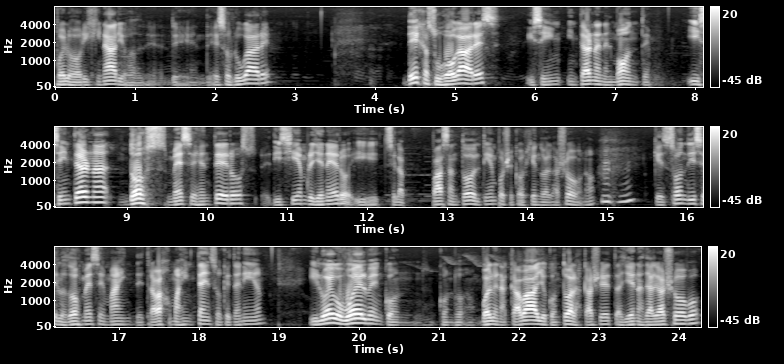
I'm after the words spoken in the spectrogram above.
pueblos originarios de, esos lugares, deja sus hogares y se interna en el monte. Y se interna dos meses enteros, diciembre y enero, y se la pasan todo el tiempo recogiendo algarrobo, ¿no? Que son, dice, los dos meses más de trabajo más intensos que tenían. Y luego vuelven, con, vuelven a caballo con todas las carretas llenas de algarrobo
